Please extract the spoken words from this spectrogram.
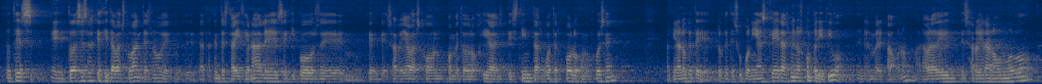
Entonces, eh, todas esas que citabas tú antes, ¿no? de, tradicionales, equipos que desarrollabas con, con, metodologías distintas, waterfall o como fuese, al final lo que, te, lo que te suponía es que eras menos competitivo en el mercado. ¿no? A la hora de desarrollar algo nuevo,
